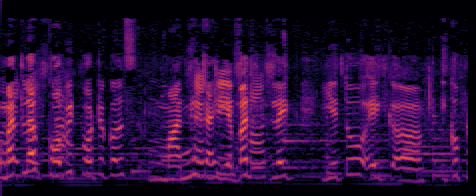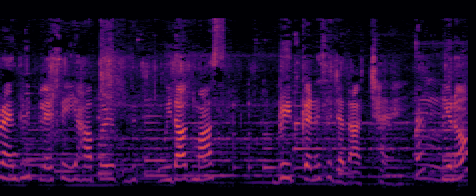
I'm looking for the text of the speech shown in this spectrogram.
मतलब कोविड प्रोटोकॉल्स माननी चाहिए बट लाइक ये तो एक इको फ्रेंडली प्लेस है यहाँ पर विदाउट मास्क ब्रीथ करने से ज़्यादा अच्छा है यू नो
